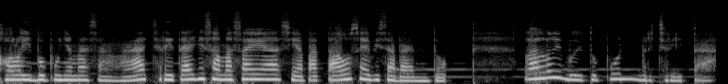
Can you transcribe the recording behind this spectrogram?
Kalau ibu punya masalah, cerita aja sama saya, siapa tahu saya bisa bantu. Lalu ibu itu pun bercerita.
